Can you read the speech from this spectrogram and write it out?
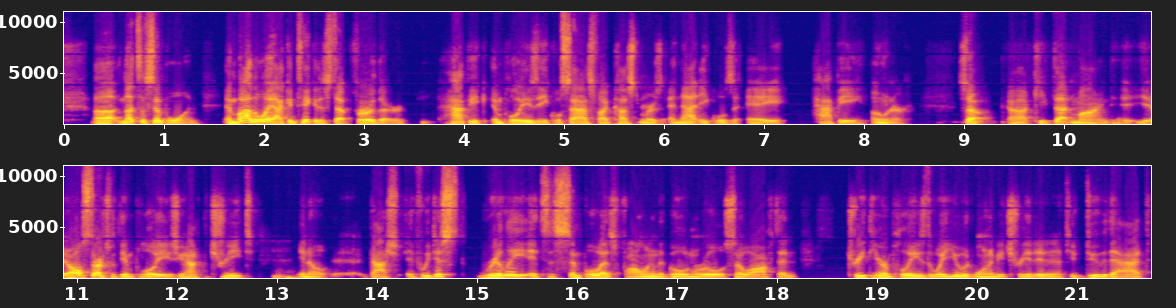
uh, that's a simple one. And by the way, I could take it a step further. Happy employees equal satisfied customers, and that equals a happy owner. So uh, keep that in mind. It, it, all starts with the employees. You have to treat, you know, gosh, if we just really, it's as simple as following the golden rule so often treat your employees the way you would want to be treated. And if you do that,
